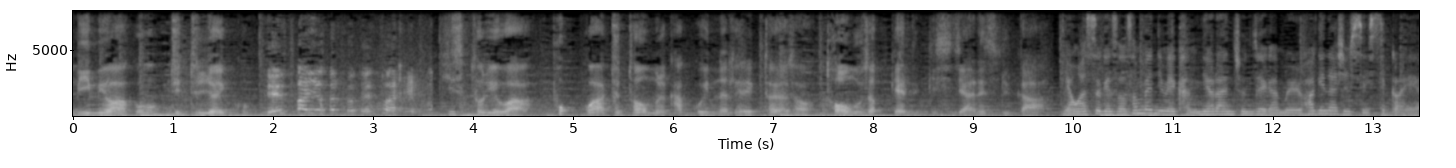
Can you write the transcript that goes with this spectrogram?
미묘하고 뒤틀려 있고 히스토리와 폭과 두터움을 갖고 있는 캐릭터여서 더 무섭게 느끼시지 않으실까? 영화 속에서 선배님의 강렬한 존재감을 확인하실 수 있을 거예요.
